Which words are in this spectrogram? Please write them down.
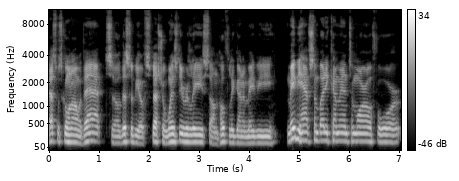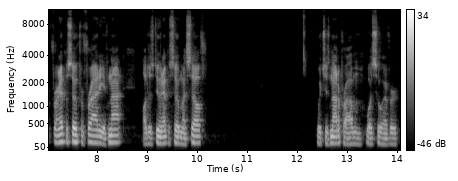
that's what's going on with that. So this will be a special Wednesday release. I'm hopefully going to maybe maybe have somebody come in tomorrow for for an episode for Friday. If not, I'll just do an episode myself, which is not a problem whatsoever.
